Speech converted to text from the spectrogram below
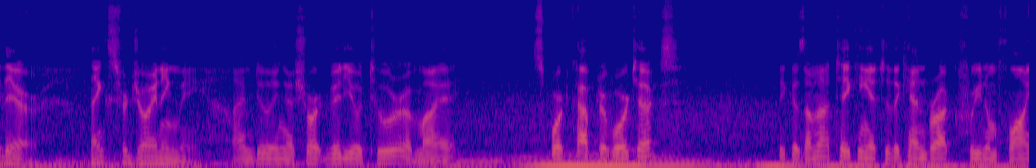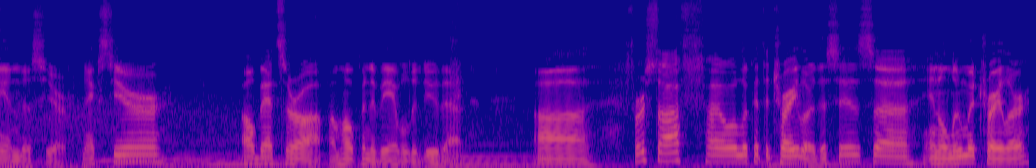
there. Thanks for joining me. I'm doing a short video tour of my Sportcopter Vortex because I'm not taking it to the Ken Brock Freedom Fly-In this year. Next year, all bets are off. I'm hoping to be able to do that. Uh, first off, I will look at the trailer. This is uh, an Aluma trailer.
